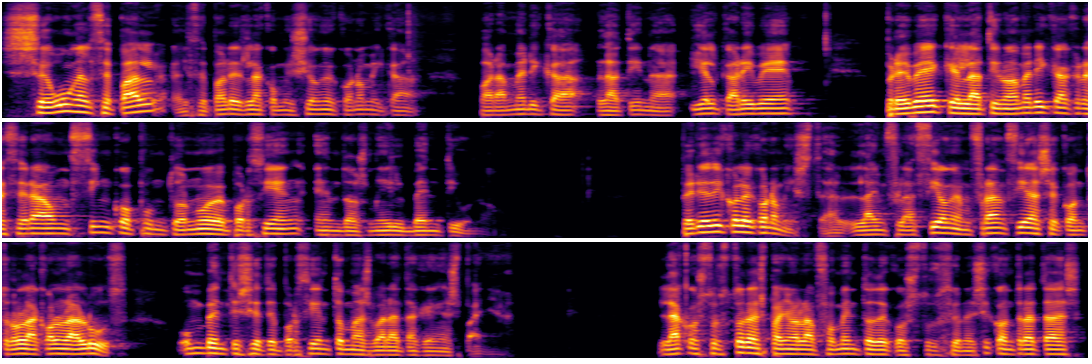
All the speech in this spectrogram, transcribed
Según el CEPAL, el CEPAL es la Comisión Económica para América Latina y el Caribe, prevé que Latinoamérica crecerá un 5.9% en 2021. Periódico El Economista. La inflación en Francia se controla con la luz, un 27% más barata que en España. La constructora española Fomento de Construcciones y Contratas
